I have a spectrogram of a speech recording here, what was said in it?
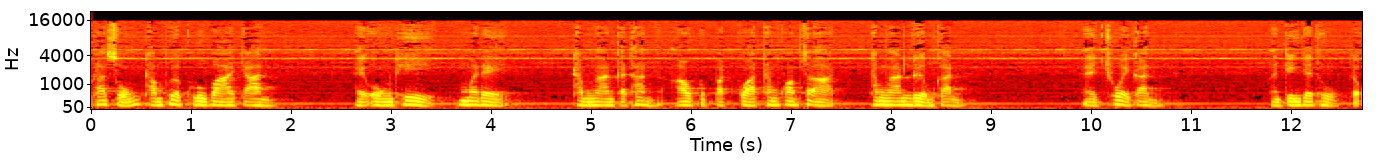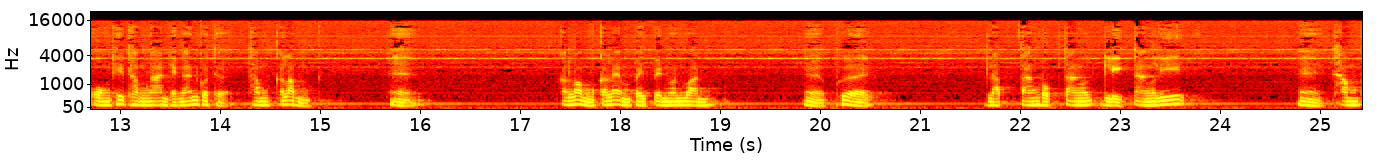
พระสงฆ์ทำเพื่อครูบาอาจารย์ไอ้องค์ที่ไม่ได้ทำงานกับท่าน เอาปัดกวาดทำความสะอาดทำงานเหลื่อมกันช่วยกัน มันจริงจะถูก แต่องค์ที่ทำงานอย่างนั้นก็เถอะทำกระล่ำกระล่อมกระแล่มไปเป็นวันๆเเพื่อหลับตังหลบตังหลีกตังลี้ทำไป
